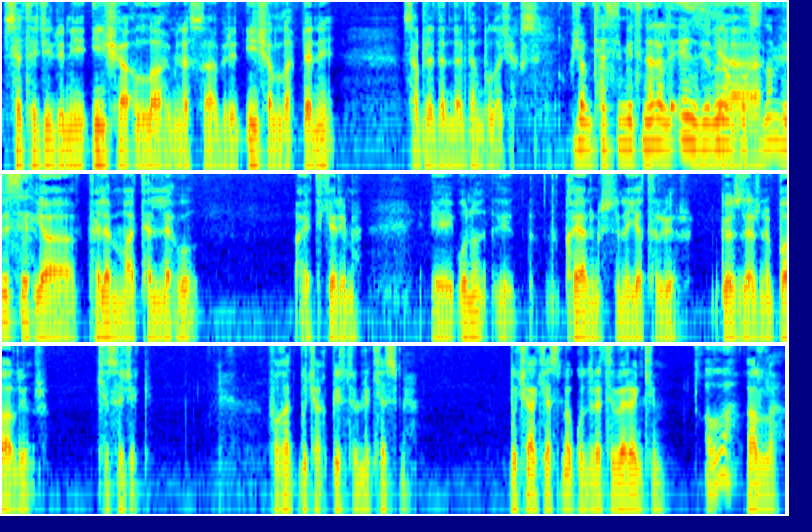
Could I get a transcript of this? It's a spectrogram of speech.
Setecidüni inşaallahu mines sabirin. İnşallah beni sabredenlerden bulacaksın. Hocam teslimiyetin herhalde en zirve Ya. noktasından birisi. Ya felemma tellehu ayet-i kerime. Ee, onu e, kayanın üstüne yatırıyor. Gözlerini bağlıyor. Kesecek. Fakat bıçak bir türlü kesmiyor. Bıçağı kesme kudreti veren kim? Allah. Allah.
